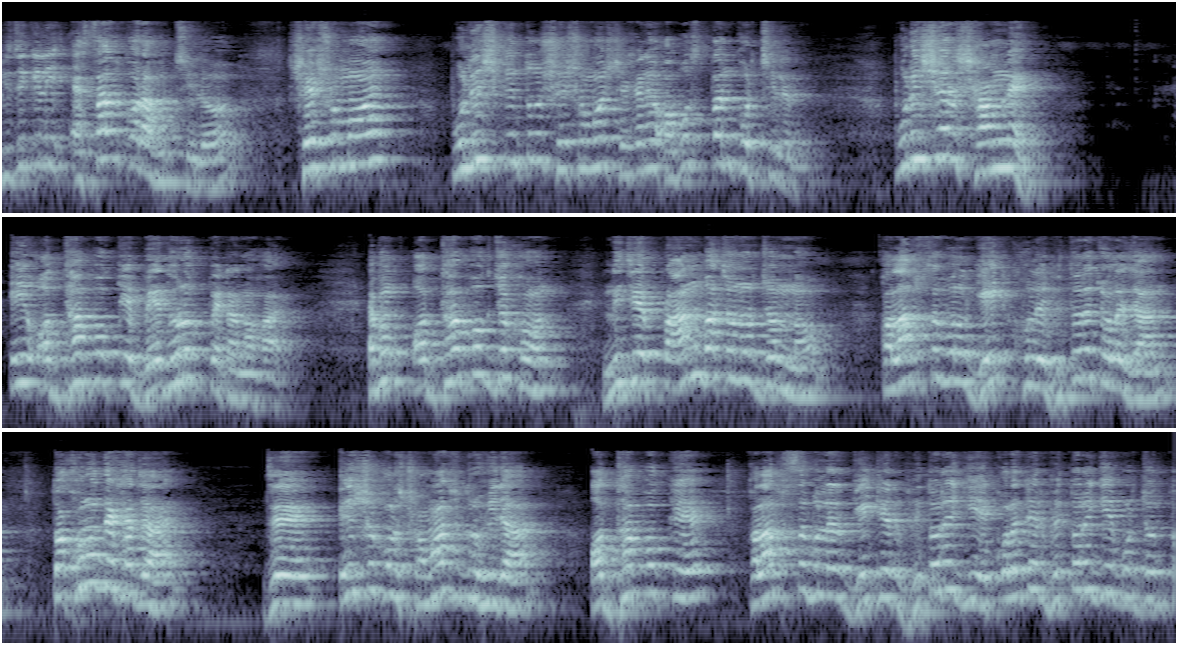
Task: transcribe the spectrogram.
ফিজিক্যালি অ্যাসাল্ট করা হচ্ছিল, সে সময় পুলিশ কিন্তু সে সময় সেখানে অবস্থান করছিলেন। পুলিশের সামনে এই অধ্যাপককে বেধরক পেটানো হয় এবং অধ্যাপক যখন নিজের প্রাণ বাঁচানোর জন্য কলাপসেবল গেট খুলে ভিতরে চলে যান, তখনও দেখা যায় যে এই সকল সমাজদ্রোহীরা অধ্যাপককে কলাপসেবলের গেটের ভিতরে গিয়ে কলেজের ভেতরে গিয়ে পর্যন্ত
